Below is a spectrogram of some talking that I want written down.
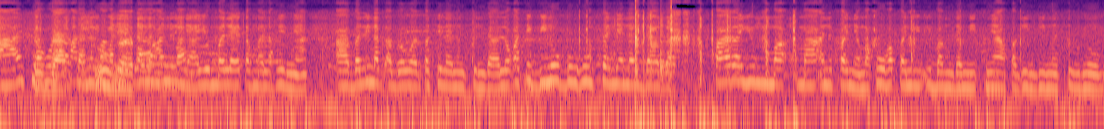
Ah. Sugatan. Yung ano niya, yung maletang malaki niya, ah, bali nag-agawan pa sila ng sundalo kasi binubuhusan niya ng dagat para yung ma, ma- ano pa niya, makuha pa niya yung ibang damit niya pag hindi nasunog.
